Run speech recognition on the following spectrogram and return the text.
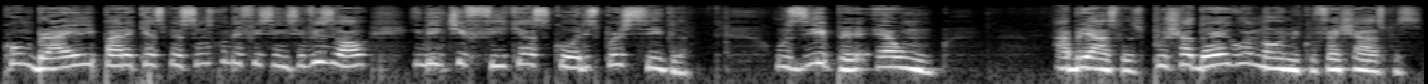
com braille para que as pessoas com deficiência visual identifiquem as cores por sigla. O zíper é um aspas, puxador ergonômico, aspas,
